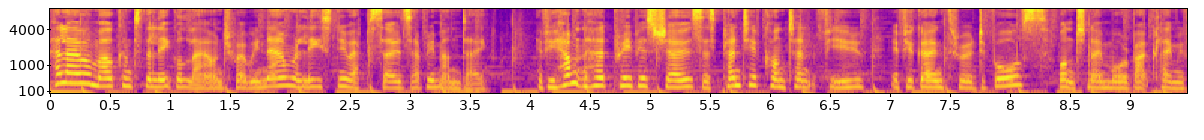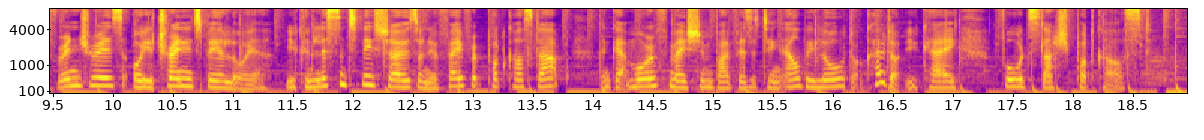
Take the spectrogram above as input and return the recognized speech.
Hello and welcome to the Legal Lounge, where we now release new episodes every Monday. If you haven't heard previous shows, there's plenty of content for you if you're going through a divorce, want to know more about claiming for injuries, or you're training to be a lawyer. You can listen to these shows on your favourite podcast app and get more information by visiting lblaw.co.uk forward slash podcast.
